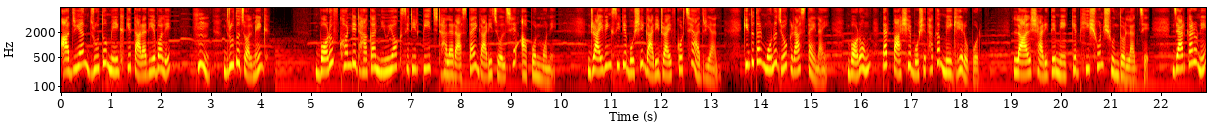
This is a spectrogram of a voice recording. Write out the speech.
আদ্রিয়ান দ্রুত মেঘকে তাড়া দিয়ে বলে, হুম, দ্রুত চল মেঘ। বরফখণ্ডে ঢাকা নিউ ইয়র্ক সিটির পিচ ঢালা রাস্তায় গাড়ি চলছে আপন মনে। ড্রাইভিং সিটে বসে গাড়ি ড্রাইভ করছে আদ্রিয়ান। কিন্তু তার মনোযোগ রাস্তায় নাই, বরং তার পাশে বসে থাকা মেঘের ওপর। লাল শাড়িতে মেঘকে ভীষণ সুন্দর লাগছে, যার কারণে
